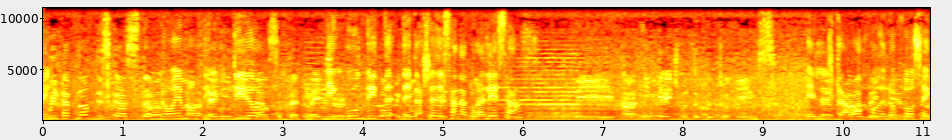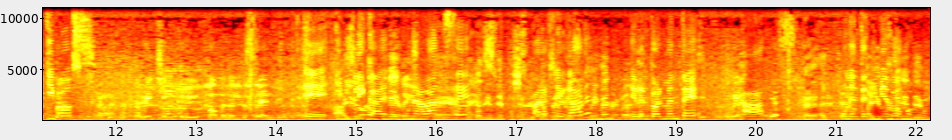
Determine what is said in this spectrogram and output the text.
En- No hemos discutido ningún detalle de esa naturaleza. El trabajo de los dos equipos eh, implica un avance para llegar eventualmente a un entendimiento común.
